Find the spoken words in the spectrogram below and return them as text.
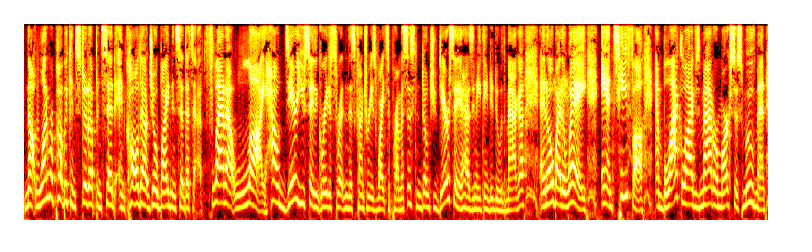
Not one Republican stood up and said and called out Joe Biden and said that's a flat out lie. How dare you say the greatest threat in this country is white supremacists? And don't you dare say it has anything to do with MAGA. And oh, by the way, Antifa and Black Lives Matter Marxist movement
